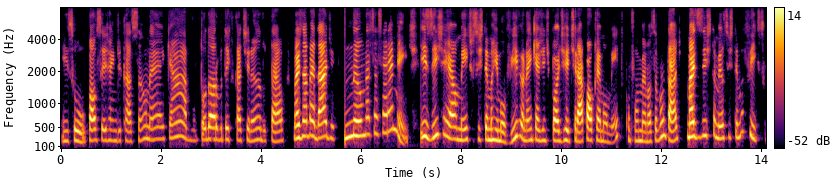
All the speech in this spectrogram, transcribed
isso qual seja a indicação, né? Que ah, toda hora vou ter que ficar tirando tal. Mas na verdade, não necessariamente. Existe realmente o sistema removível, né? Que a gente pode retirar a qualquer momento, conforme a nossa vontade, mas existe também o sistema fixo.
